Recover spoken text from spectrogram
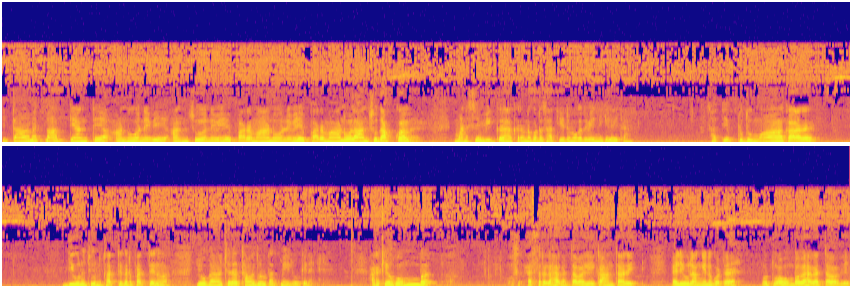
ඊ타මත්ම අත්‍යන්තයේ අණුව නෙවෙයි අංශුව නෙවෙයි පරමාණුව නෙවෙයි පරමාණු වල අංශු දක්වම මනසින් විග්‍රහ කරනකොට සතියට මොකද වෙන්නේ කියලා හිතන්න. සතිය පුදුමාකාර දියුණු චුණු තත්යකටපත් වෙනවා. යෝගාචරය තවදුරටත් මේ ලෝකේ නැහැ. අරකේ හොම්බ ඇසර ගහගත්තා වගේ කාන්තාරේ වැලි හුලං එනකොට ඔටුව හොම්බ ගහගත්තා වගේ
